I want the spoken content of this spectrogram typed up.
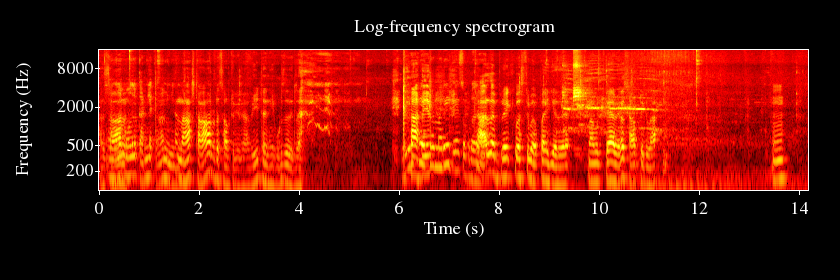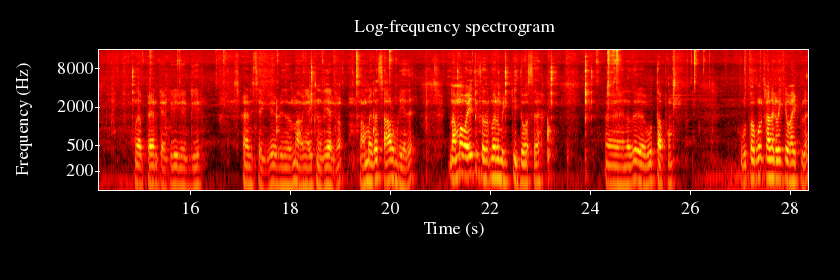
அது அதெல்லாம் முதல்ல கண்ணில் காமிங்க. நான் ஸ்டாரோட சாப்பிட்ருக்கேன் வீட்டில் நீங்கள் மாதிரியே பேசக்கூடாது காலைல பிரேக்ஃபாஸ்ட்டு வைப்பாங்க அது. நமக்கு தேவையான சாப்பிட்டுக்கலாம். ம். இந்த பேன் கேக்கு எக்கு ஸ்பானிஷ் எக்கு விதமாக அவங்க ஐட்டம் நிறையா இருக்கும். நம்ம இதெல்லாம் சாப்பிட முடியாது. நம்ம வயிற்றுக்கு தகுந்த மாதிரி நம்ம இட்லி தோசை என்னது ஊத்தாப்பம். ஊத்தாப்பம் காலை கிடைக்க வாய்ப்பில்லை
